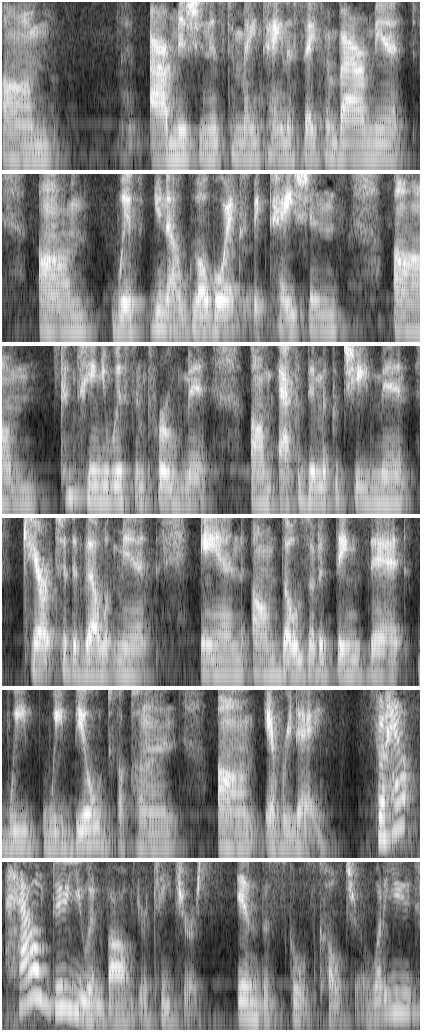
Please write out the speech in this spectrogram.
our mission is to maintain a safe environment um, with you know global expectations, um, continuous improvement, um, academic achievement, character development, and um, those are the things that we we build upon um, every day. So how how do you involve your teachers in the school's culture? What do you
